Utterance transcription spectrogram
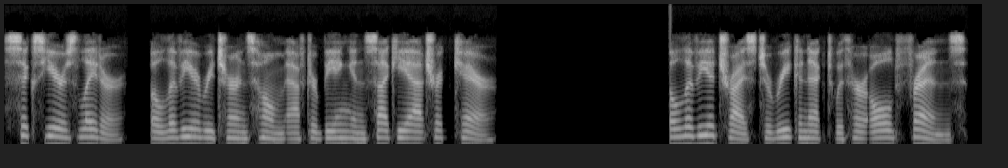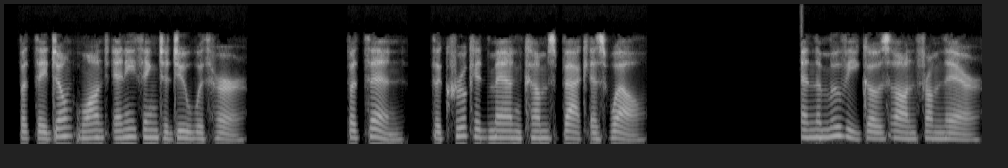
Six years later, Olivia returns home after being in psychiatric care. Olivia tries to reconnect with her old friends, but they don't want anything to do with her. But then, the crooked man comes back as well. And the movie goes on from there.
